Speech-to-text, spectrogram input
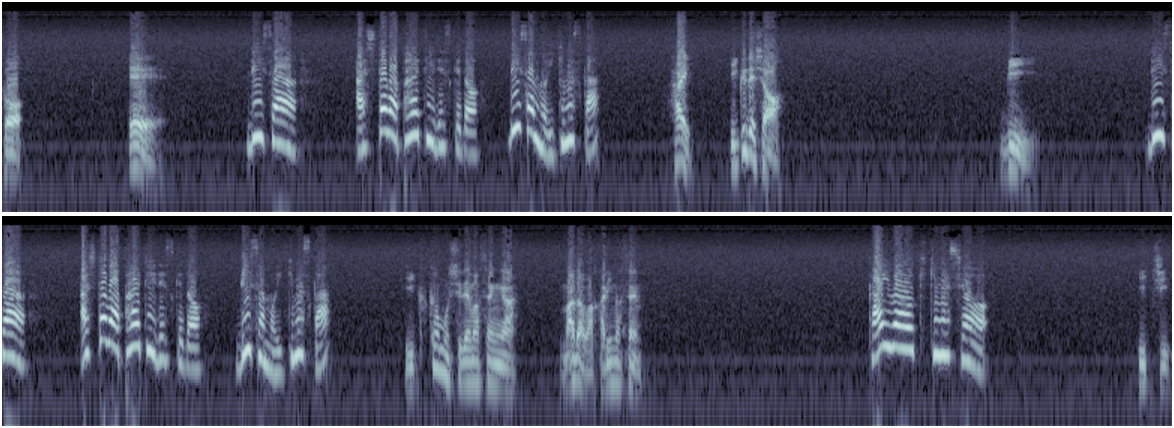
5、A、D さん、明日はパーティーですけど、D さんも行きますか？はい、行くでしょう。B、D さん、明日はパーティーですけど、D さんも行きますか？行くかもしれませんが、まだわかりません。会話を聞きましょう。1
